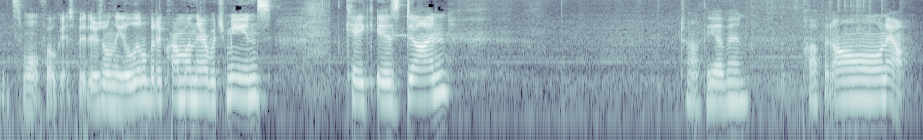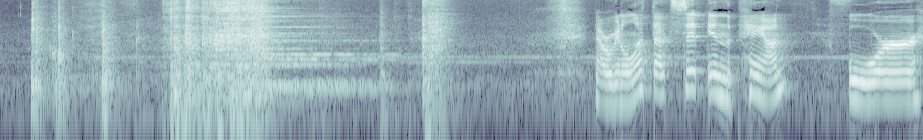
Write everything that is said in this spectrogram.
it won't focus, but there's only a little bit of crumb on there, which means cake is done. Turn off the oven, pop it on out. Now we're gonna let that sit in the pan for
